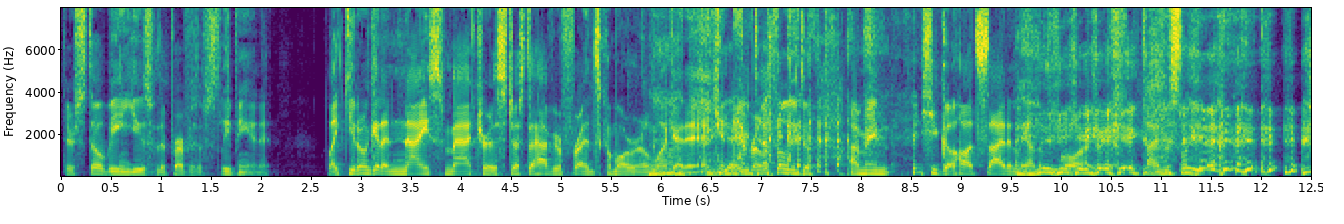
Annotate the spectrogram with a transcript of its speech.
they're still being used for the purpose of sleeping in it. Like you don't get a nice mattress just to have your friends come over and look at it, and you Yeah, you definitely do. I mean, you go outside and lay on the floor. Time to sleep.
